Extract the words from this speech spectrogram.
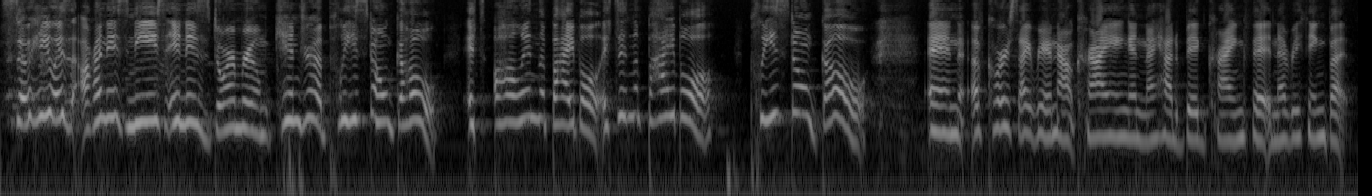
so he was on his knees in his dorm room. Kendra, please don't go. It's all in the Bible. It's in the Bible please don't go. And of course, I ran out crying and I had a big crying fit and everything. But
